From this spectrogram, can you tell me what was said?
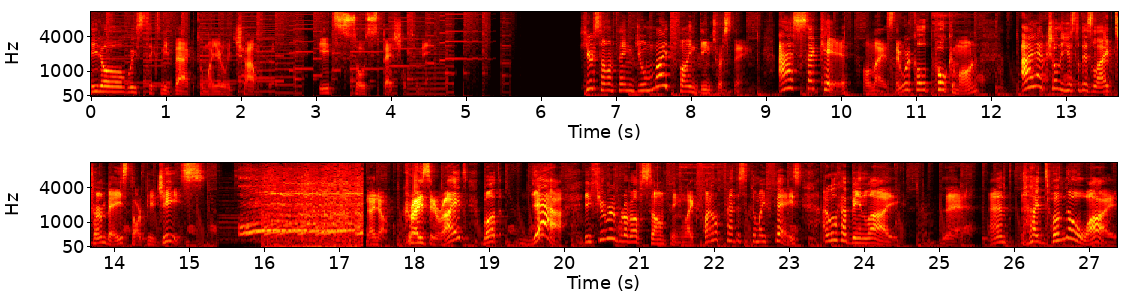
it always takes me back to my early childhood. It's so special to me. Here's something you might find interesting. As a kid, unless they were called Pokemon, I actually used to dislike turn-based RPGs. I know, crazy right? But yeah, if you ever brought up something like Final Fantasy to my face, I would have been like, bleh. And I don't know why.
